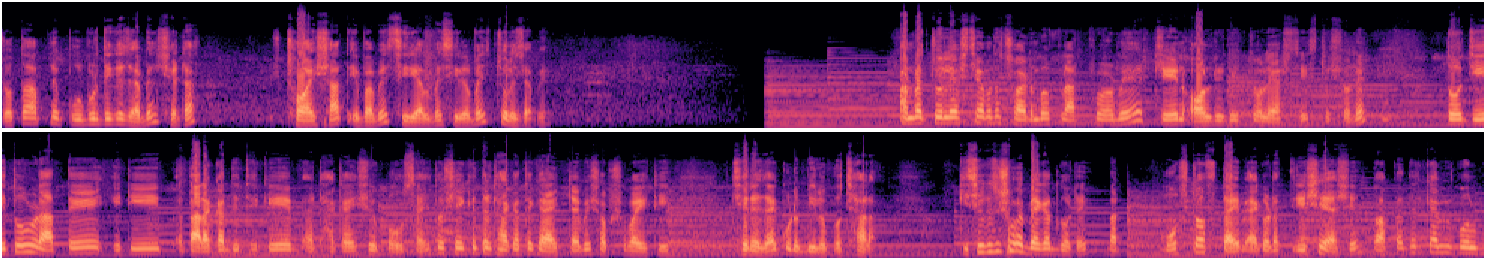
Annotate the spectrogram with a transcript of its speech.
যত আপনি পূর্বর দিকে যাবেন, সেটা ছয়, সাত এভাবে সিরিয়াল বাই সিরিয়াল বাই চলে যাবে। আমরা চলে আসছি আমাদের ছয় নম্বর প্ল্যাটফর্মে ট্রেন অলরেডি চলে আসছে স্টেশনে তো যেহেতু রাতে এটি তারাকান্দি থেকে ঢাকা এসে পৌঁছায়, তো সেই ক্ষেত্রে ঢাকা থেকে রাইট টাইমে সবসময় এটি ছেড়ে যায় কোনো বিলম্ব ছাড়া। কিছু কিছু সময় ব্যাঘাত ঘটে বাট মোস্ট অফ টাইম এগারোটা ত্রিশে আসে। তো আপনাদেরকে আমি বলব,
